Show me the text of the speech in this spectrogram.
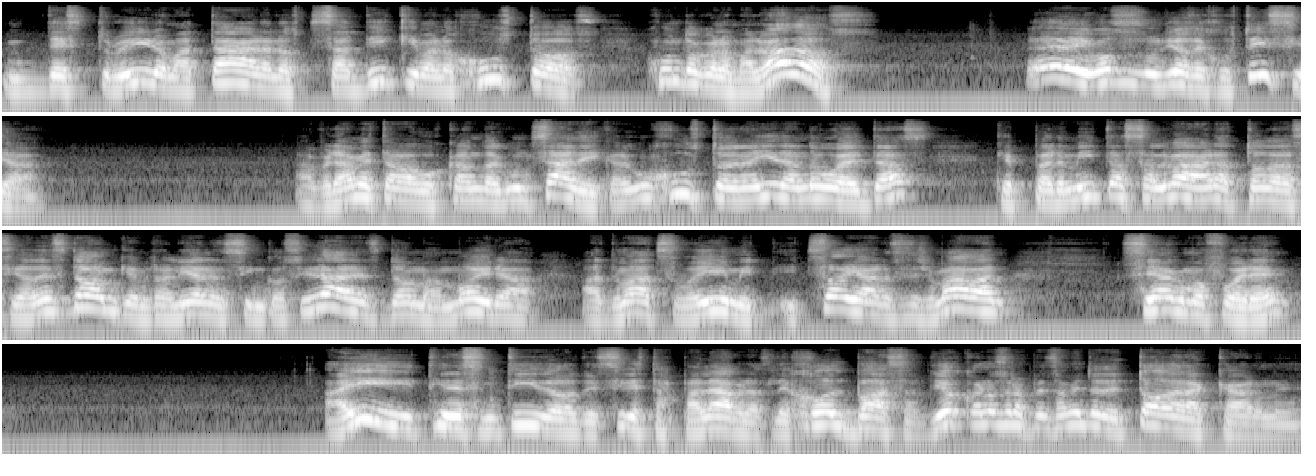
destruir o matar a los tzadikim, a los justos, junto con los malvados? ¡Ey, vos sos un Dios de justicia! Abraham estaba buscando algún tzadik, algún justo de ahí dando vueltas, que permita salvar a toda la ciudad de Sdom, que en realidad eran cinco ciudades, Dom, Amoira, Admat, Zoim y Tzoyar, se llamaban, sea como fuere, Ahí tiene sentido decir estas palabras, Lehol Basar. Dios conoce los pensamientos de toda la carne.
